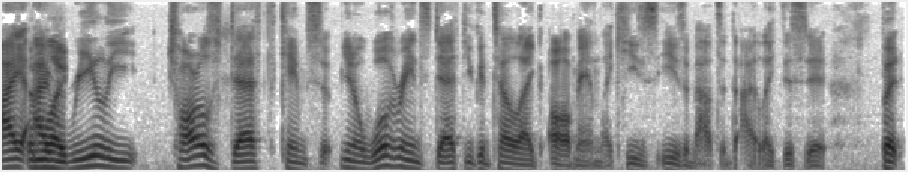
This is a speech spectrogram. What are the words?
I And, I like- really Charles' death came so you know Wolverine's death. You could tell like oh man like he's he's about to die like this is it. But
